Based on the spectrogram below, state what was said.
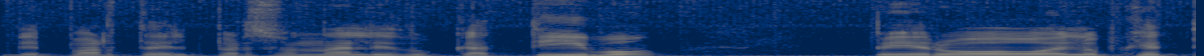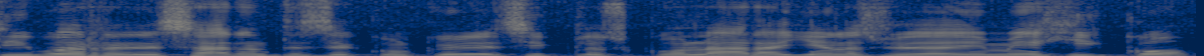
de parte del personal educativo pero el objetivo es regresar antes de concluir el ciclo escolar allá en la Ciudad de México,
